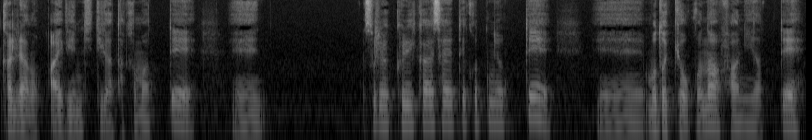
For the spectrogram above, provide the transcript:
彼らのアイデンティティが高まって、えー、それが繰り返されていくことによって、えー、もっと強固なファンになって、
